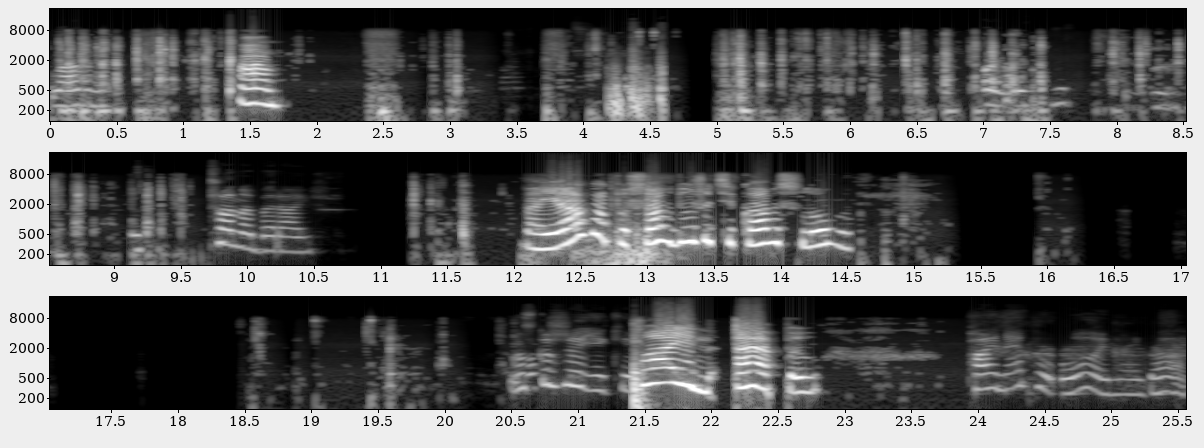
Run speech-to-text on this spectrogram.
Ладно. А, Ой, Що набираєш? а я написав дуже цікаве слово. Ну скажи, яке. Pineapple. Pineapple? Ой, май гад.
